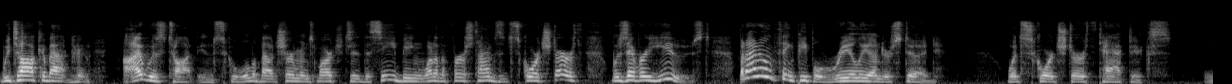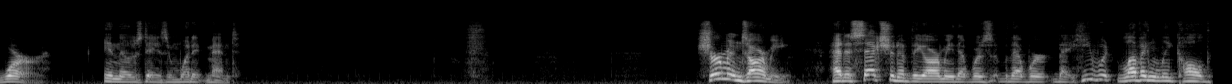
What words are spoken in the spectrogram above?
We talk about, I was taught in school about Sherman's March to the Sea being one of the first times that scorched earth was ever used. But I don't think people really understood what scorched earth tactics were in those days and what it meant. Sherman's army had a section of the army that was that were that he would lovingly called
